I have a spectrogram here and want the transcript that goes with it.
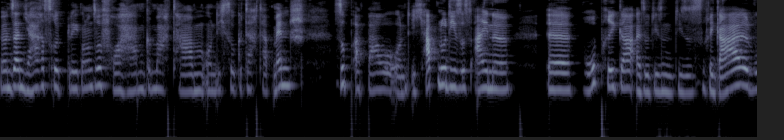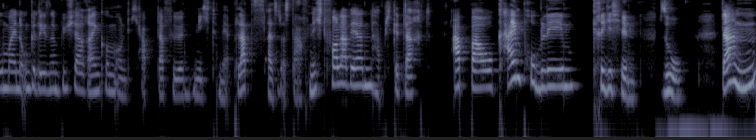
wir unseren Jahresrückblick und unsere Vorhaben gemacht haben und ich so gedacht habe, Mensch, Subabbau und ich habe nur dieses eine äh, Rubregal, also diesen, dieses Regal, wo meine ungelesenen Bücher reinkommen und ich habe dafür nicht mehr Platz, also das darf nicht voller werden, habe ich gedacht, Abbau, kein Problem, kriege ich hin. So, dann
